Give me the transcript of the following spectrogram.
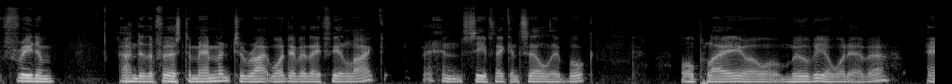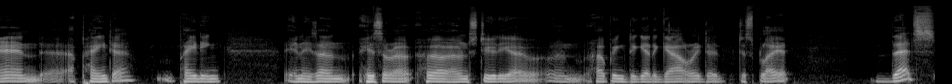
freedom under the First Amendment to write whatever they feel like and see if they can sell their book or play or movie or whatever, and uh, a painter painting in his own his or her own studio and hoping to get a gallery to display it. That's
